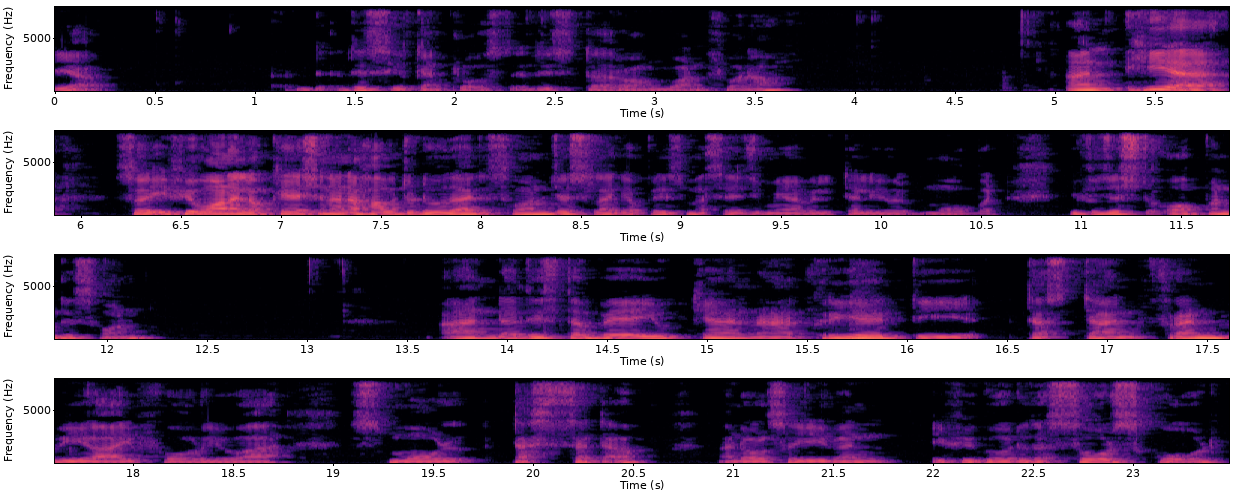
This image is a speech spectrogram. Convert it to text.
yeah this you can close. This is the wrong one for now and here so if you want a location and how to do that this one just like a please message me i will tell you more. But if you just open this one and this is the way you can uh, create the TestStand front vi for your small test setup. And also even if you go to the source code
